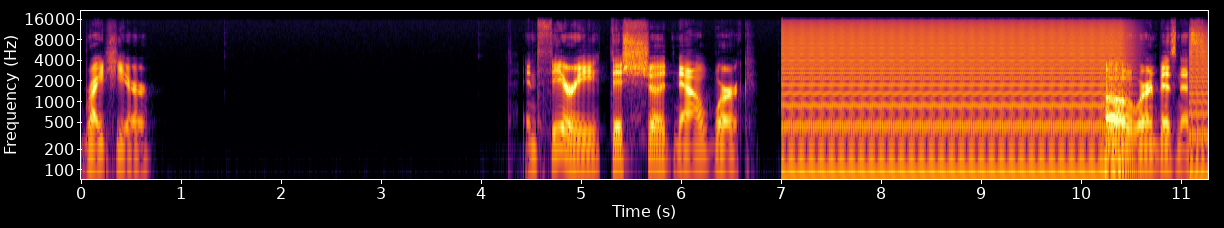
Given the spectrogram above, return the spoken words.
right here, in theory, this should now work. Oh, we're in business.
